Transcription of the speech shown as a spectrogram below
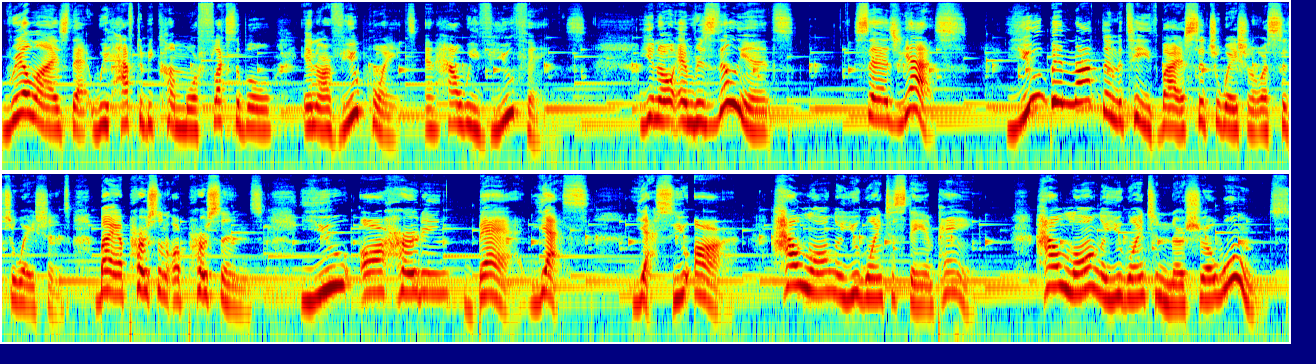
realize that we have to become more flexible in our viewpoints and how we view things. You know, and resilience says, yes, you've been knocked in the teeth by a situation or situations, by a person or persons. You are hurting bad. Yes, yes, you are. How long are you going to stay in pain? How long are you going to nurse your wounds?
